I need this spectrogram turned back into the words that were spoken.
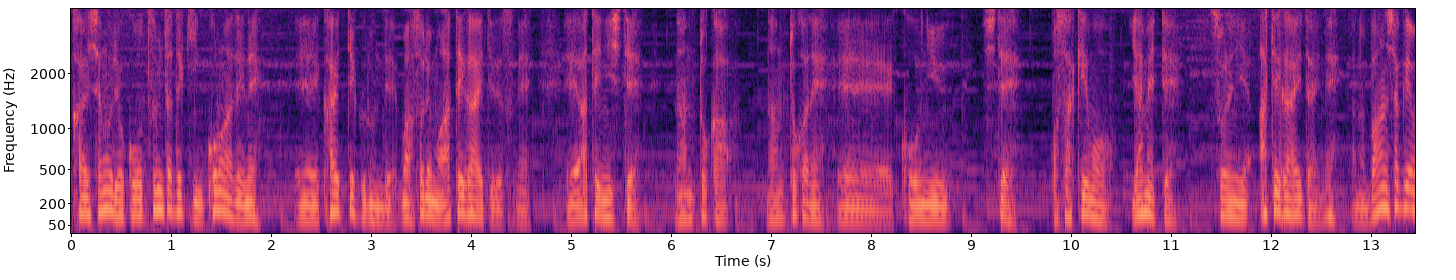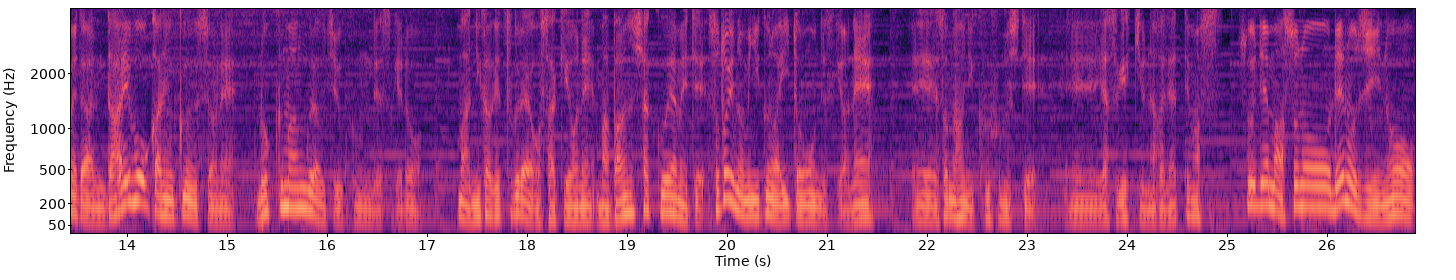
会社の旅行積立金コロナでね、えー、帰ってくるんでまあそれも当てがえてですね、えー、当てにしてなんとかなんとかね、えー、購入してお酒もやめてそれに当てがいたいね。あの晩酌やめたら大放火に浮くんですよね。6万ぐらいうち浮くんですけどまあ2ヶ月ぐらいお酒をね、まあ、晩酌をやめて外に飲みに行くのはいいと思うんですけどね、えー、そんな風に工夫して、えー、安月給の中でやってます。それでまあそのレノジーの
